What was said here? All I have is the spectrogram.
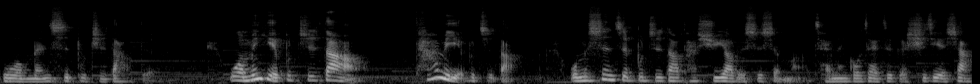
我们是不知道的，我们也不知道，他们也不知道，我们甚至不知道他需要的是什么，才能够在这个世界上，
